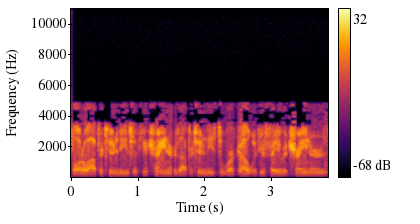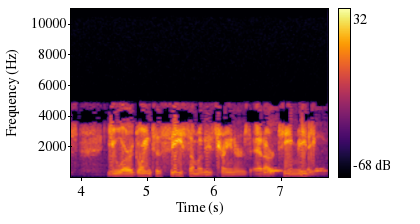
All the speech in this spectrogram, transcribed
photo opportunities with your trainers, opportunities to work out with your favorite trainers. You are going to see some of these trainers at our team meetings.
